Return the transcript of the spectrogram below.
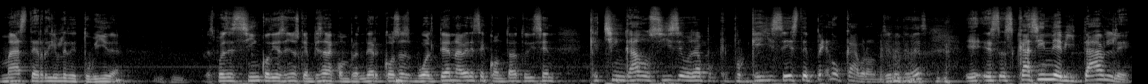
más terrible de tu vida después de 5 o 10 años que empiezan a comprender cosas, voltean a ver ese contrato y dicen, ¿qué chingados hice? O sea, ¿por qué, por qué hice este pedo, cabrón? ¿Sí me entiendes? Eh, es, es casi inevitable,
